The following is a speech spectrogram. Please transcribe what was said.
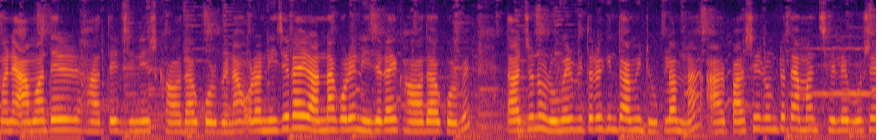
মানে আমাদের হাতের জিনিস খাওয়া দাওয়া করবে না। ওরা নিজেরাই রান্না করে, নিজেরাই খাওয়া দাওয়া করবে। তার জন্য রুমের ভিতরে কিন্তু আমি ঢুকলাম না। আর পাশের রুমটাতে আমার ছেলে বসে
